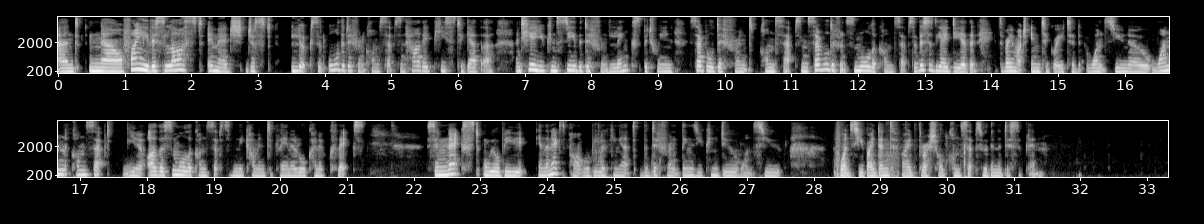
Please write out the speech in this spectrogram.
And now, finally, this last image just looks at all the different concepts and how they piece together. And here you can see the different links between several different concepts and several different smaller concepts. So this is the idea that it's very much integrated. Once you know one concept, you know, other smaller concepts suddenly come into play and it all kind of clicks. So next we'll be in the next part we'll be looking at the different things you can do once you once you've identified threshold concepts within a discipline.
